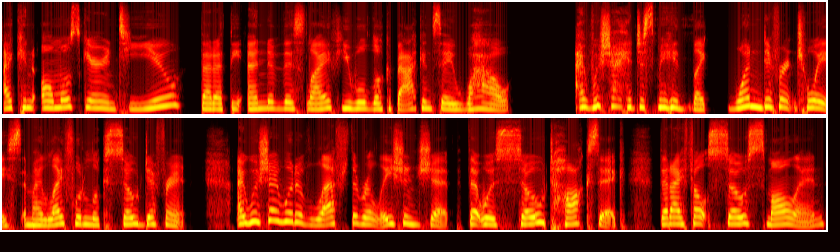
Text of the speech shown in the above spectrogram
I can almost guarantee you that at the end of this life, you will look back and say, wow, I wish I had just made like one different choice and my life would look so different. I wish I would have left the relationship that was so toxic that I felt so small in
